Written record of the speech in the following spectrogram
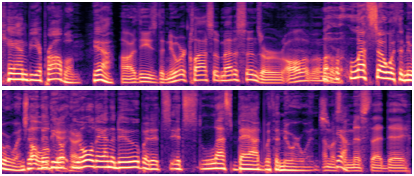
can be a problem. Yeah. are these the newer class of medicines or all of them? or- L- Less so with the newer ones. Oh, the, the, okay. the old and the new, but it's it's less bad with the newer ones. I must yeah. have missed that day,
